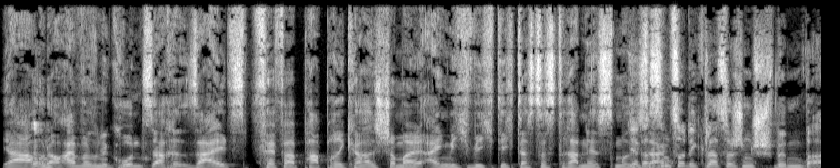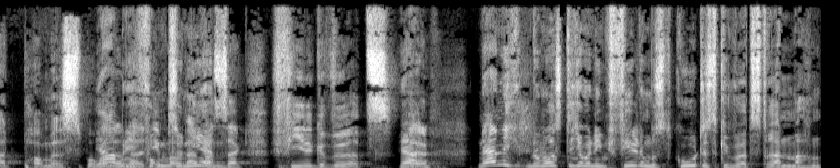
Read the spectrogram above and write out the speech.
Ja, Ne? und auch einfach so eine Grundsache, Salz, Pfeffer, Paprika. Ist schon mal eigentlich wichtig, dass das dran ist, muss Ja, ich das sagen. sind so die klassischen Schwimmbad-Pommes, wo Ja, man dann halt eben auch einfach sagt, viel Gewürz. Ja. Ne? Na, nicht, du musst nicht unbedingt viel, du musst gutes Gewürz dran machen.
